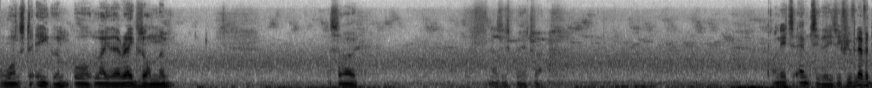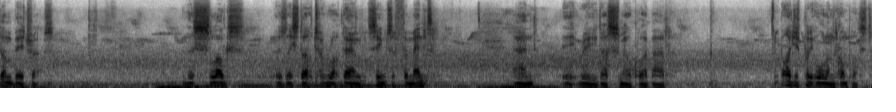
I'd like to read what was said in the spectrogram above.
wants to eat them or lay their eggs on them. So How's this beer trap? I need to empty these. If you've never done beer traps, the slugs, as they start to rot down, seem to ferment, and it really does smell quite bad. But I just put it all on the compost,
